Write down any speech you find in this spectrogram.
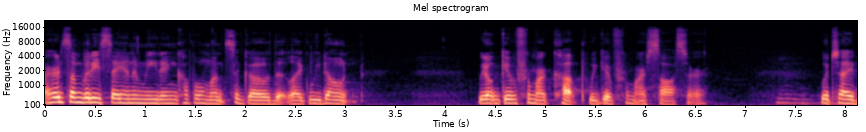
i heard somebody say in a meeting a couple months ago that like we don't we don't give from our cup we give from our saucer. Mm. which i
